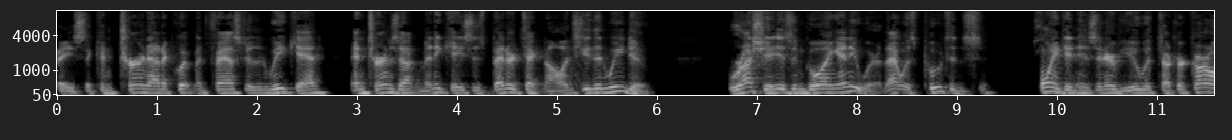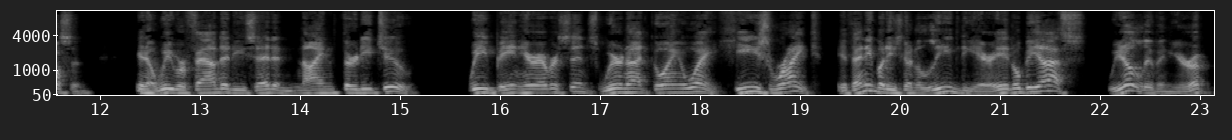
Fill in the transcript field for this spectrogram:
base that can turn out equipment faster than we can and turns out in many cases better technology than we do. Russia isn't going anywhere. That was Putin's point in his interview with Tucker Carlson. You know, we were founded, he said, in 932. We've been here ever since. We're not going away. He's right. If anybody's going to leave the area, it'll be us. We don't live in Europe.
